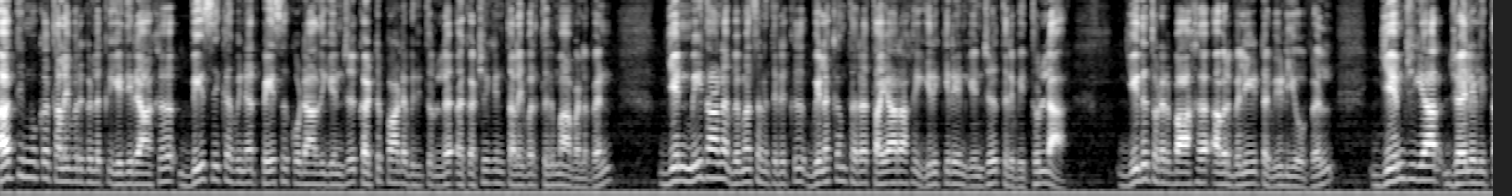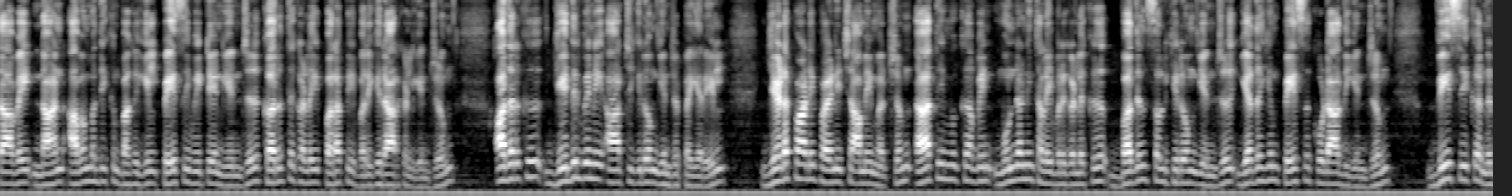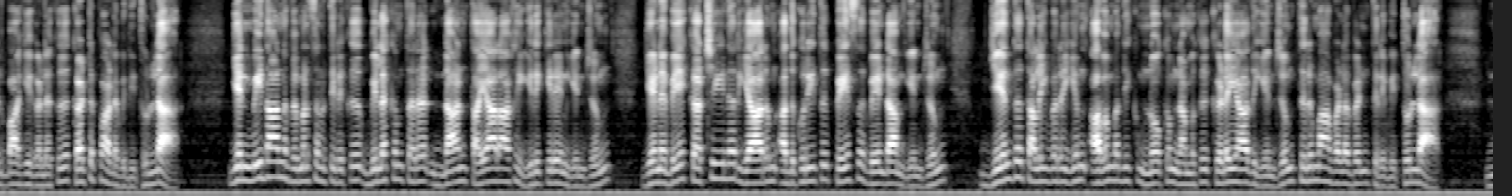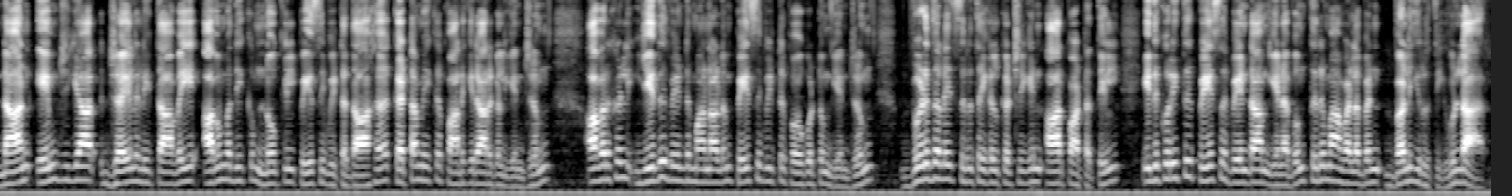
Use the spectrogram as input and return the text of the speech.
அதிமுக தலைவர்களுக்கு எதிராக விசிகவினர் பேசக்கூடாது என்று கட்டுப்பாடு விதித்துள்ள அக்கட்சியின் தலைவர் திருமாவளவன் என் மீதான விமர்சனத்திற்கு விளக்கம் தர தயாராக இருக்கிறேன் என்று தெரிவித்துள்ளார். இது தொடர்பாக அவர் வெளியிட்ட வீடியோவில் எம்ஜிஆர் ஜெயலலிதாவை நான் அவமதிக்கும் வகையில் பேசிவிட்டேன் என்று கருத்துக்களை பரப்பி வருகிறார்கள் என்றும் அதற்கு எதிர்வினை ஆற்றுகிறோம் என்ற பெயரில் எடப்பாடி பழனிசாமி மற்றும் அதிமுகவின் முன்னணி தலைவர்களுக்கு பதில் சொல்கிறோம் என்று எதையும் பேசக்கூடாது என்றும் விசிக நிர்வாகிகளுக்கு கட்டுப்பாடு விதித்துள்ளார். என் மீதான விமர்சனத்திற்கு விளக்கம் தர நான் தயாராக இருக்கிறேன் என்றும் எனவே கட்சியினர் யாரும் அது குறித்து பேச வேண்டாம் என்றும் எந்த தலைவரையும் அவமதிக்கும் நோக்கம் நமக்கு கிடையாது என்றும் திருமாவளவன் தெரிவித்துள்ளார். நான் எம்ஜிஆர் ஜெயலலிதாவை அவமதிக்கும் நோக்கில் பேசிவிட்டதாக கட்டமைக்க பார்க்கிறார்கள் என்றும் அவர்கள் எது வேண்டுமானாலும் பேசிவிட்டு போகட்டும் என்றும் விடுதலை சிறுத்தைகள் கட்சியின் ஆர்ப்பாட்டத்தில் இது குறித்து பேச வேண்டாம் எனவும் திருமாவளவன் வலியுறுத்தியுள்ளார்.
